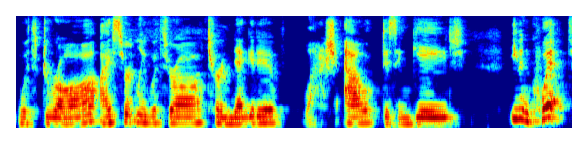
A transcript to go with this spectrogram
withdraw. I certainly withdraw, turn negative, lash out, disengage, even quit.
